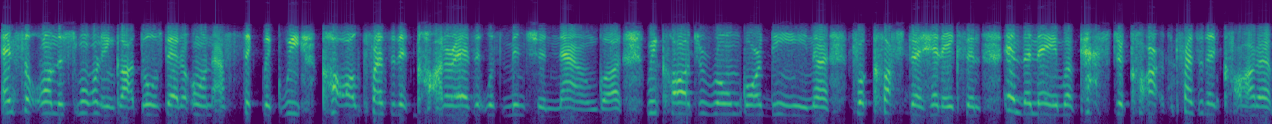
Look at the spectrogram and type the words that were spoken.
And so on this morning, God, those that are on our cyclic, we called President Carter, as it was mentioned now, God. We called Jerome Gordine uh, for cluster headaches. And in the name of Pastor Carter, President Carter,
